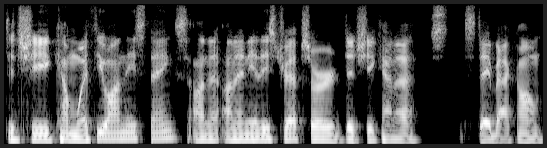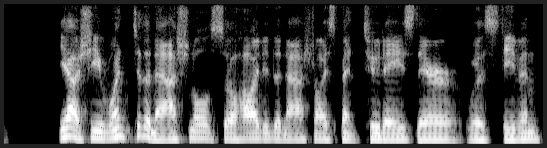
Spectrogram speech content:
Did she come with you on these things on on any of these trips, or did she kind of stay back home? Yeah, she went to the national. So how I did the national, I spent two days there with Steven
